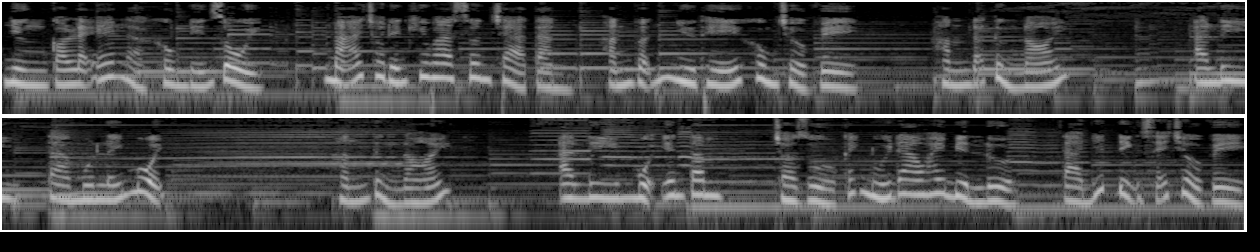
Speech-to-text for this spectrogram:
Nhưng có lẽ là không đến rồi. Mãi cho đến khi hoa sơn trả tàn, hắn vẫn như thế không trở về. Hắn đã từng nói, Ali, ta muốn lấy muội. Hắn từng nói, Ali muội yên tâm, cho dù cách núi đao hay biển lửa, ta nhất định sẽ trở về.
